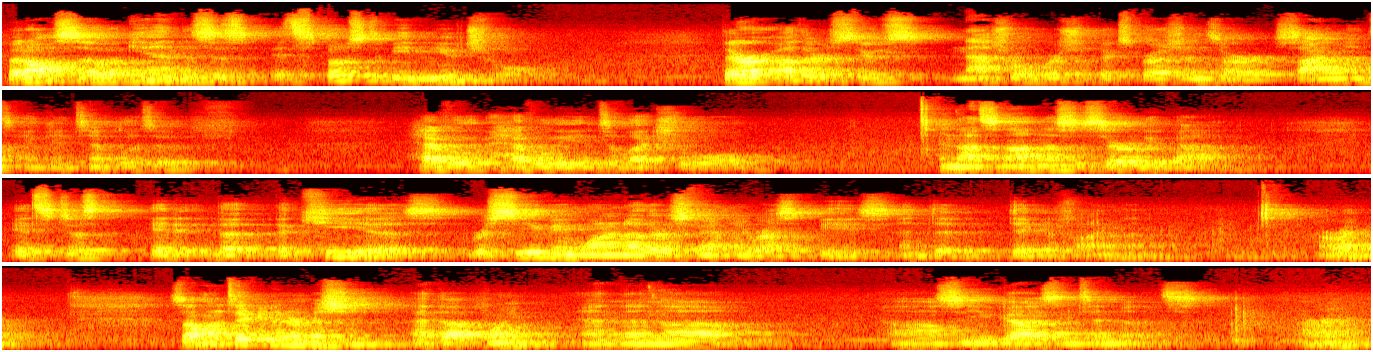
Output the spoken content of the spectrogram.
But also, again, this is it's supposed to be mutual. There are others whose natural worship expressions are silent and contemplative, heavily, heavily intellectual, and that's not necessarily bad. It's just it, the, the key is receiving one another's family recipes and di- dignifying them. All right? So I want to take an intermission at that point, and then uh, I'll see you guys in 10 minutes. All right?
